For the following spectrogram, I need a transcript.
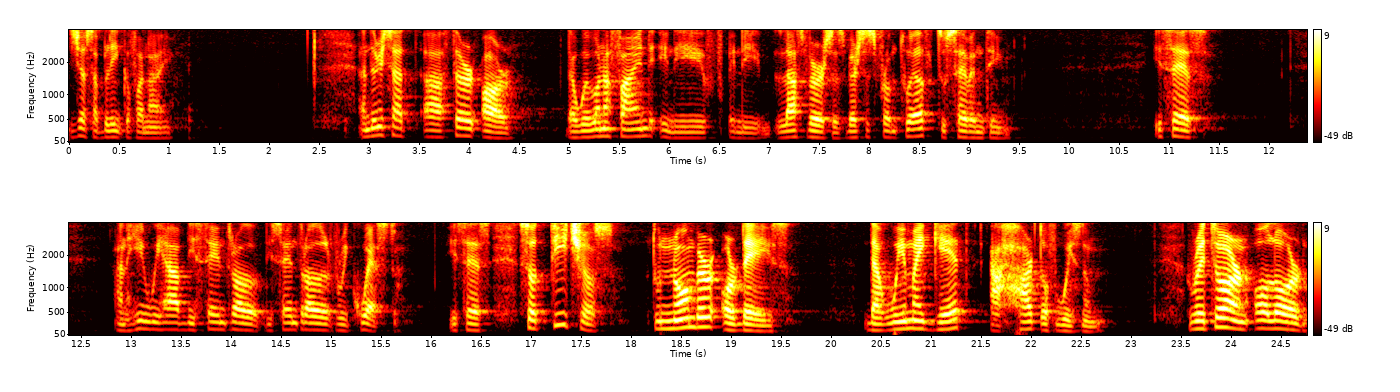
just a blink of an eye. And there is a, a third R that we're going to find in the, in the last verses, verses from 12 to 17. It says, and here we have the central, the central request. It says, So teach us to number our days, that we may get a heart of wisdom. Return, O Lord,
